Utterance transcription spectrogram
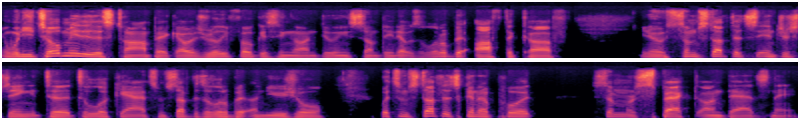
And when you told me this topic, I was really focusing on doing something that was a little bit off the cuff, you know, some stuff that's interesting to to look at, some stuff that's a little bit unusual, but some stuff that's going to put some respect on Dad's name.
